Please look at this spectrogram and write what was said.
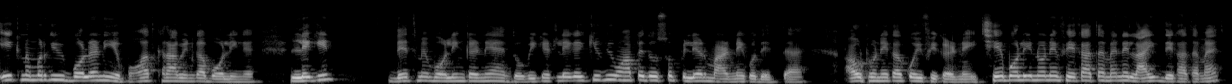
एक नंबर की भी बॉलर नहीं है, बहुत ख़राब इनका बॉलिंग है। लेकिन डेथ में बॉलिंग करने आए, दो विकेट ले गए, क्योंकि वहाँ पे दोस्तों प्लेयर मारने को देखता है। आउट होने का कोई फ़िक्र नहीं। छः बॉल इन्होंने फेंका था, मैंने लाइव देखा था मैच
